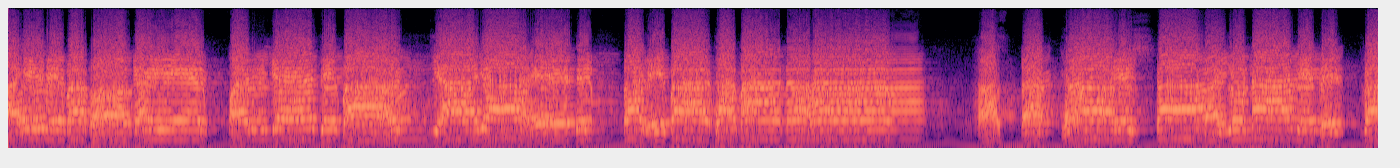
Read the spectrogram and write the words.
अहिरिव भोगैः पर्येति बाहुञ्ज्याय हेतिम् परिबाधमानः हस्तघ्रायिष्टामयुनानि विद्वा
